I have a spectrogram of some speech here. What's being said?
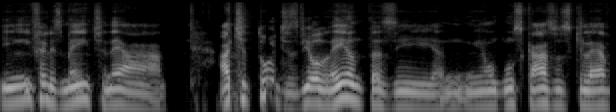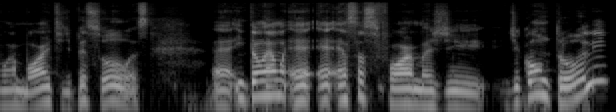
e infelizmente, né, a atitudes violentas e, em alguns casos, que levam à morte de pessoas. É, então, é, é, é, essas formas de, de controle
